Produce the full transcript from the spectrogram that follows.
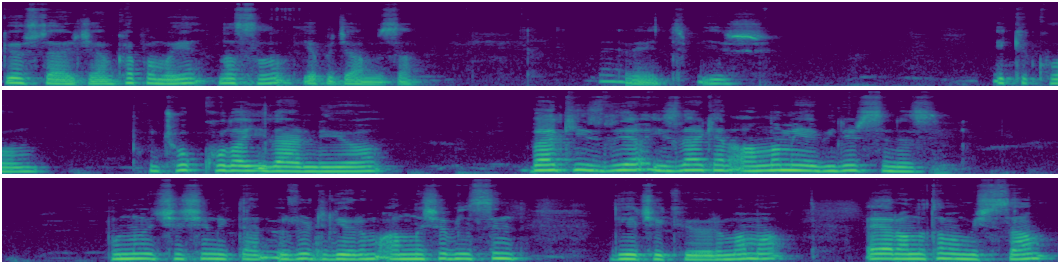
göstereceğim kapamayı nasıl yapacağımızı. Evet bir iki kum. Bakın çok kolay ilerliyor. Belki izle, izlerken anlamayabilirsiniz. Bunun için şimdiden özür diliyorum. Anlaşabilsin diye çekiyorum ama eğer anlatamamışsam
